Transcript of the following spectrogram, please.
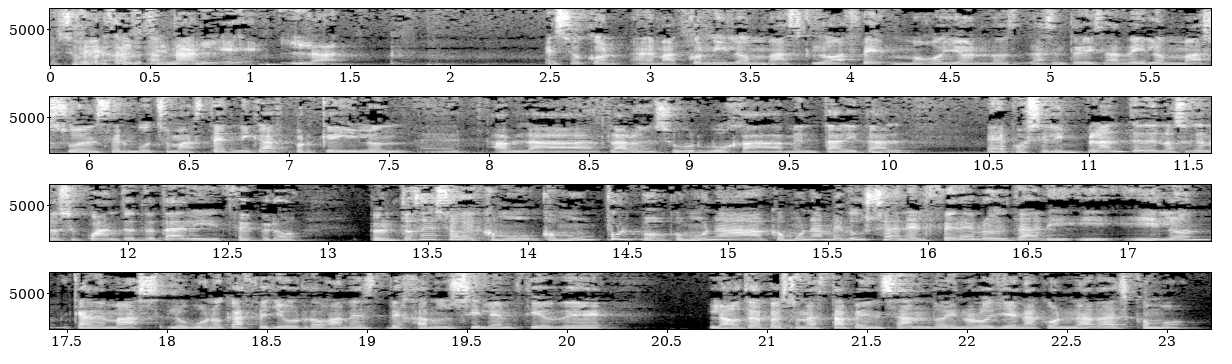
Eso Pero al final, Eh, la, Eso con, además con Elon Musk lo hace mogollón. Las entrevistas de Elon Musk suelen ser mucho más técnicas porque Elon eh, habla, claro, en su burbuja mental y tal, eh, pues el implante de no sé qué, no sé cuánto y tal, y dice, pero, pero entonces eso es como, como un pulpo, como una, como una medusa en el cerebro y tal. Y, Elon, que además lo bueno que hace Joe Rogan es dejar un silencio de la otra persona está pensando y no lo llena con nada, es como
